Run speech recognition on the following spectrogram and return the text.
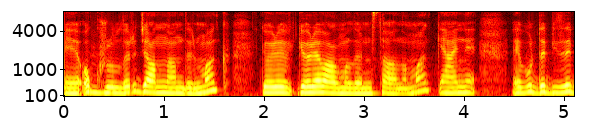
E, o kurulları canlandırmak, görev görev almalarını sağlamak. Yani e, burada bize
